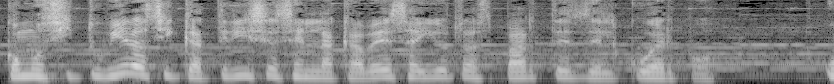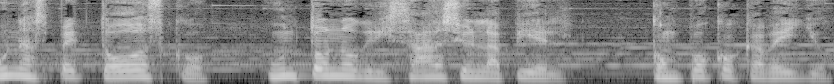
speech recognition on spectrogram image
como si tuviera cicatrices en la cabeza y otras partes del cuerpo, un aspecto hosco, un tono grisáceo en la piel, con poco cabello,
